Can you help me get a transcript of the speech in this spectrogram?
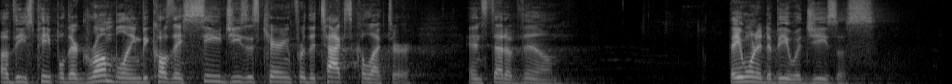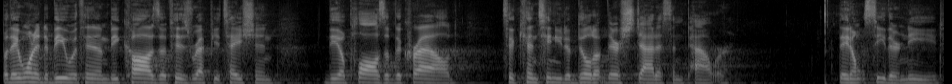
of these people. They're grumbling because they see Jesus caring for the tax collector instead of them. They wanted to be with Jesus, but they wanted to be with him because of his reputation, the applause of the crowd, to continue to build up their status and power. They don't see their need.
